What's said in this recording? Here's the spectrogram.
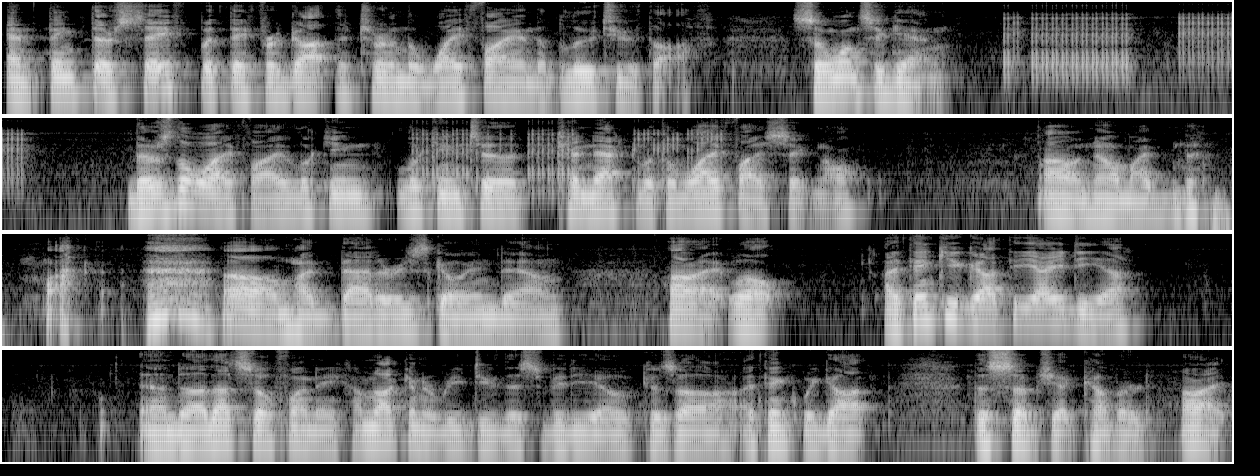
and think they're safe but they forgot to turn the Wi-Fi and the Bluetooth off. So once again there's the Wi-Fi looking looking to connect with the Wi-Fi signal. Oh no my, my oh my battery's going down. All right well I think you got the idea. And uh, that's so funny. I'm not going to redo this video because uh, I think we got the subject covered. All right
